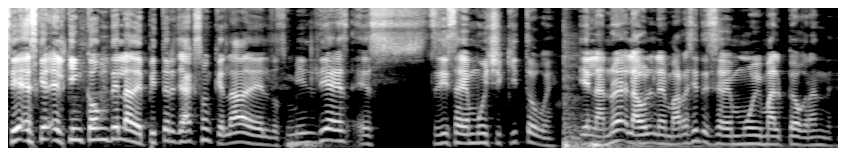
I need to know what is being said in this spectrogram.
Sí, es que el King Kong de la de Peter Jackson, que es la del 2010, es sí se ve muy chiquito, güey. Y en la, nue- la, la más reciente sí se ve muy mal pedo grande.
